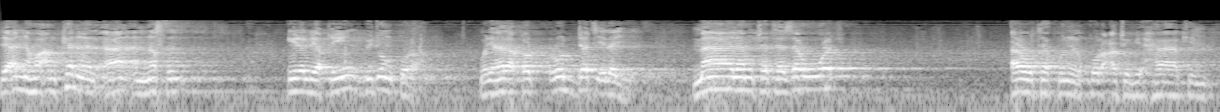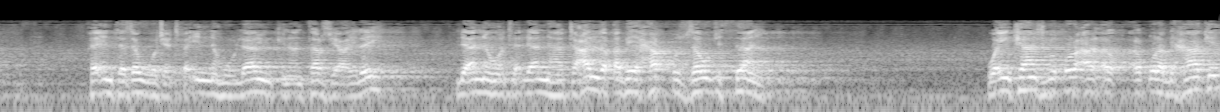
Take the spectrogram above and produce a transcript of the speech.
لأنه أمكننا الآن أن نصل إلى اليقين بدون قرعة ولهذا ردت إليه. ما لم تتزوج أو تكن القرعة بحاكم. فإن تزوجت فإنه لا يمكن أن ترجع إليه لأنه لأنها تعلق به حق الزوج الثاني. وإن كانت بقرعة القرى بحاكم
